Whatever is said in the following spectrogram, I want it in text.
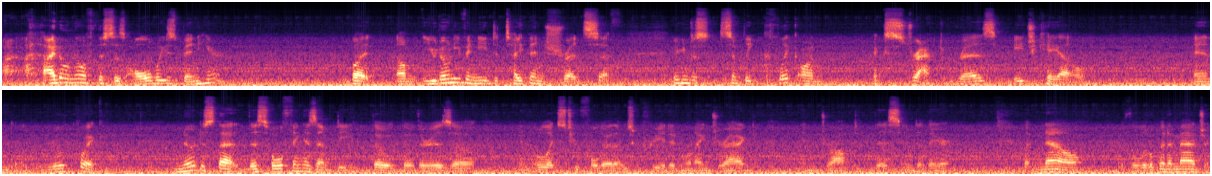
I, I don't know if this has always been here, but um, you don't even need to type in ShredCIF. You can just simply click on extract res HKL and real quick, notice that this whole thing is empty, though, though there is a, an Olex2 folder that was created when I dragged dropped this into there. But now, with a little bit of magic,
